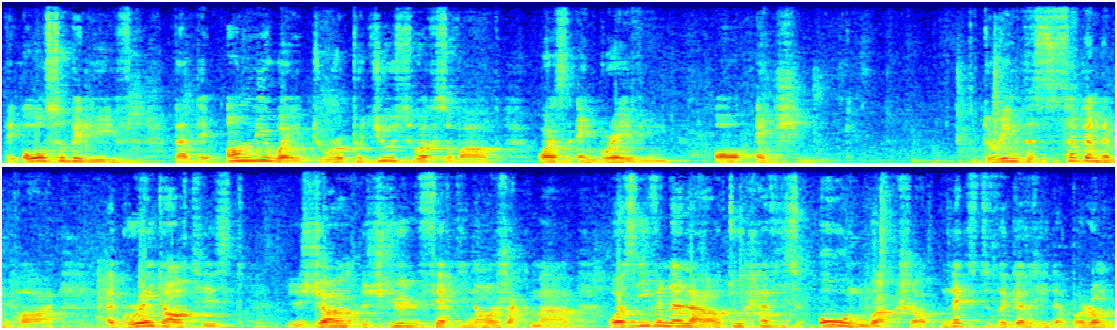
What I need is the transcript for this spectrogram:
They also believed that the only way to reproduce works of art was engraving or etching. During the Second Empire, a great artist, Jean Jules Ferdinand Jacquemart, was even allowed to have his own workshop next to the Galerie d'Apollon.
